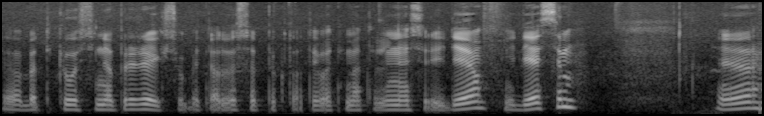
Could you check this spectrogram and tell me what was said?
Tai va, bet tikiuosi neprireiksiu, bet dėl viso pikto. Tai va, metalinės ir įdėjom, įdėsim. Ir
